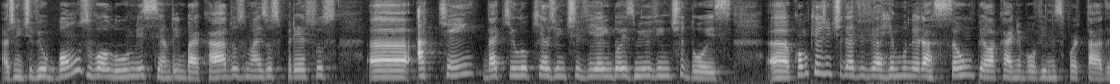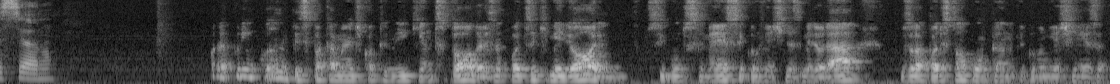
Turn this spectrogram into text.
A gente viu bons volumes sendo embarcados, mas os preços uh, aquém daquilo que a gente via em 2022. Uh, ah, como que a gente deve ver a remuneração pela carne bovina exportada esse ano? Olha, por enquanto, esse patamar de 4.500 dólares né, pode ser que melhore no segundo semestre, se a economia chinesa melhorar. Os relatórios estão apontando que a economia chinesa,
